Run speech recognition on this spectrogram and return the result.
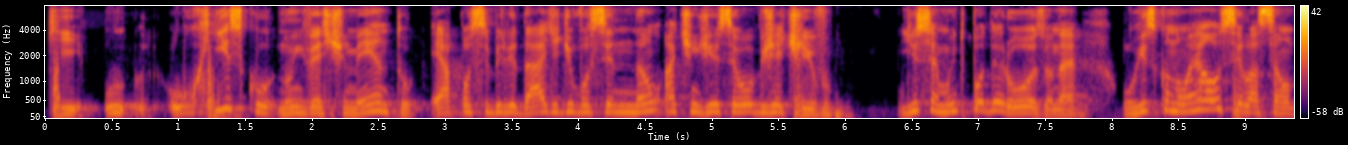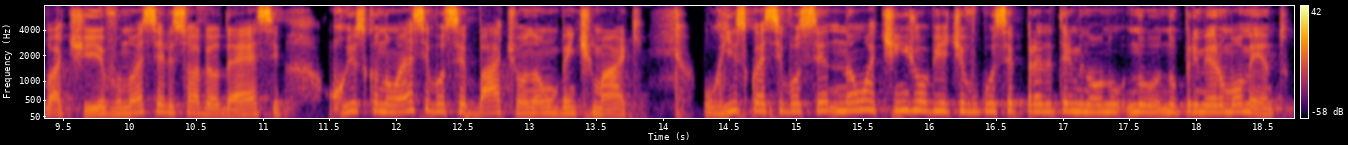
que o, o risco no investimento é a possibilidade de você não atingir seu objetivo. Isso é muito poderoso, né? O risco não é a oscilação do ativo, não é se ele sobe ou desce, o risco não é se você bate ou não um benchmark. O risco é se você não atinge o objetivo que você predeterminou no, no, no primeiro momento.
